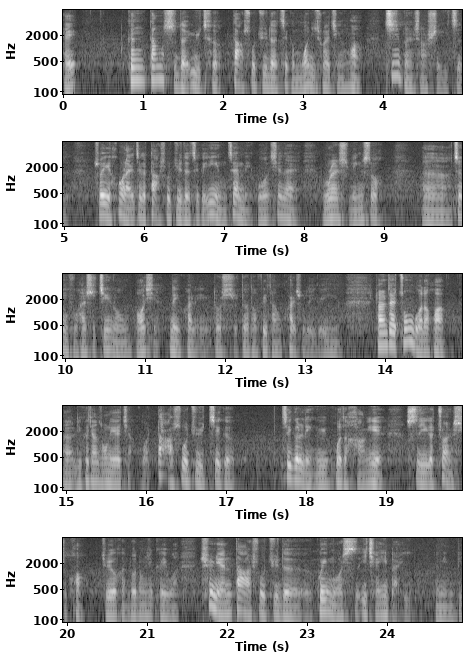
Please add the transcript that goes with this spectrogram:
哎，跟当时的预测大数据的这个模拟出来情况基本上是一致的。所以后来这个大数据的这个应用在美国，现在无论是零售。呃，政府还是金融、保险那一块领域都是得到非常快速的一个应用。当然，在中国的话，呃，李克强总理也讲过，大数据这个这个领域或者行业是一个钻石矿，就有很多东西可以玩。去年大数据的规模是一千一百亿人民币，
